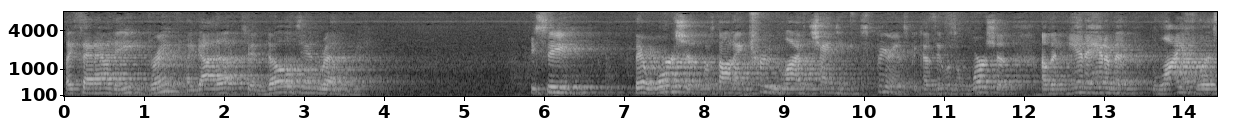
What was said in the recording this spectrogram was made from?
they sat down to eat and drink and they got up to indulge in revelry. You see, their worship was not a true life changing experience because it was a worship of an inanimate, lifeless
